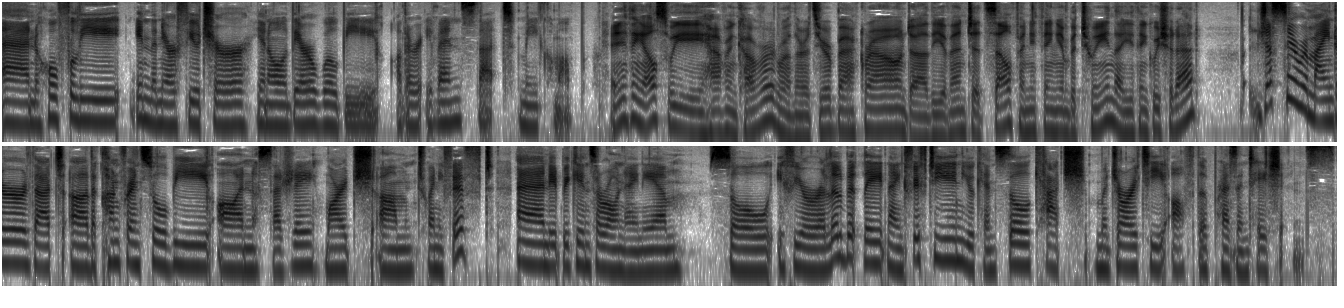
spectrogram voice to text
and hopefully in the near future, you know, there will be other events that may come up. Anything else we haven't covered, whether it's your background, uh, the event itself, anything in between that you think we should add? Just a reminder that uh, the conference will be on Saturday, March um, 25th, and it begins around 9 a.m. So if you're a little bit late, 9:15, you can still catch majority of the presentations.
